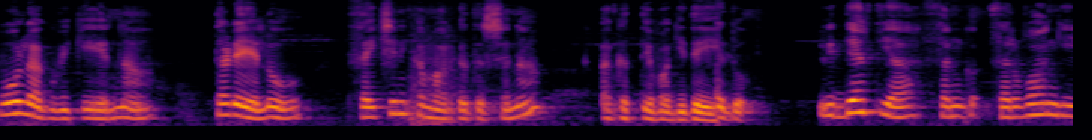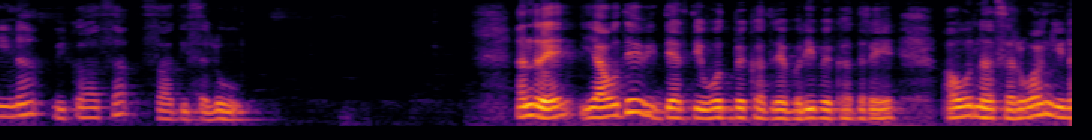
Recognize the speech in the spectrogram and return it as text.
ಪೋಲಾಗುವಿಕೆಯನ್ನು ತಡೆಯಲು ಶೈಕ್ಷಣಿಕ ಮಾರ್ಗದರ್ಶನ ಅಗತ್ಯವಾಗಿದೆ. ಇದು ವಿದ್ಯಾರ್ಥಿಯ ಸಂಘ, ಸರ್ವಾಂಗೀಣ ವಿಕಾಸ ಸಾಧಿಸಲು. ಅಂದರೆ ಯಾವುದೇ ವಿದ್ಯಾರ್ಥಿ ಓದಬೇಕಾದ್ರೆ, ಬರಿಬೇಕಾದ್ರೆ, ಅವನ ಸರ್ವಾಂಗೀಣ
